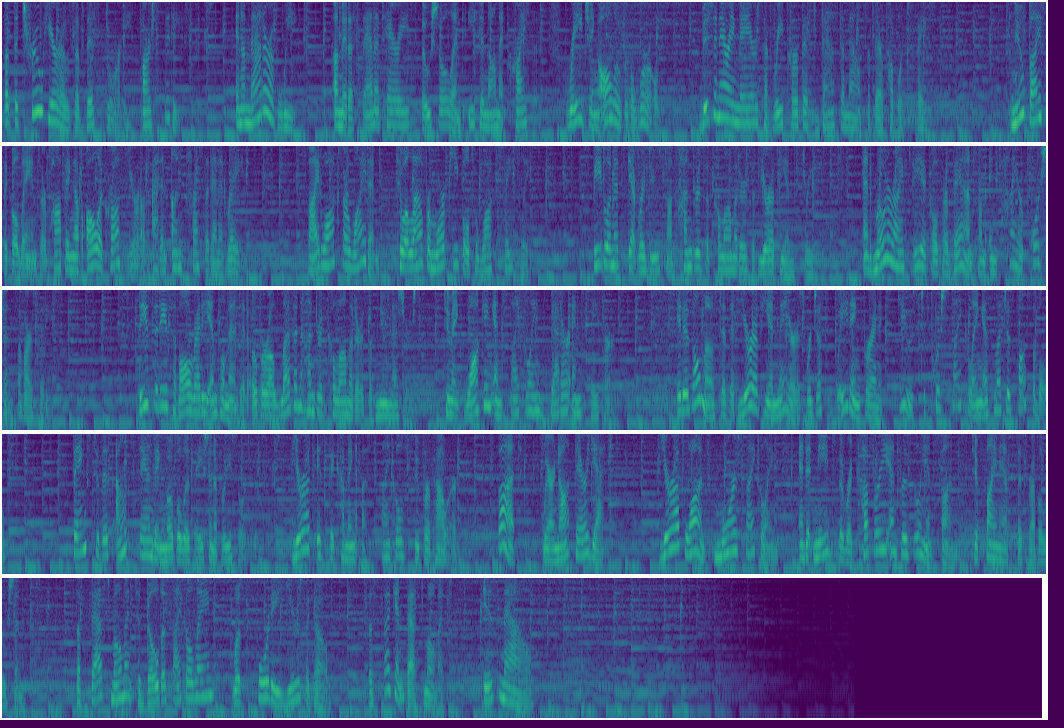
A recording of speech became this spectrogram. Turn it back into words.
But the true heroes of this story are cities. In a matter of weeks, amid a sanitary, social, and economic crisis raging all over the world, visionary mayors have repurposed vast amounts of their public space. New bicycle lanes are popping up all across Europe at an unprecedented rate. Sidewalks are widened to allow for more people to walk safely. Speed limits get reduced on hundreds of kilometers of European streets, and motorized vehicles are banned from entire portions of our cities. These cities have already implemented over 1,100 kilometers of new measures to make walking and cycling better and safer. It is almost as if European mayors were just waiting for an excuse to push cycling as much as possible. Thanks to this outstanding mobilization of resources, Europe is becoming a cycle superpower but we're not there yet. Europe wants more cycling, and it needs the Recovery and Resilience Funds to finance this revolution. The best moment to build a cycle lane was 40 years ago. The second best moment is now.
